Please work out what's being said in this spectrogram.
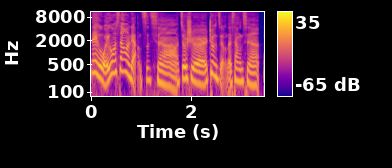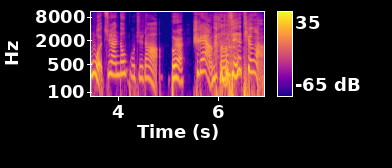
那个我一共相过两次亲啊，就是正经的相亲，我居然都不知道。不是，是这样的，你接着听啊。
